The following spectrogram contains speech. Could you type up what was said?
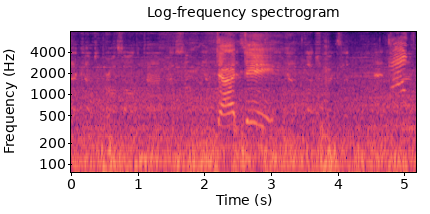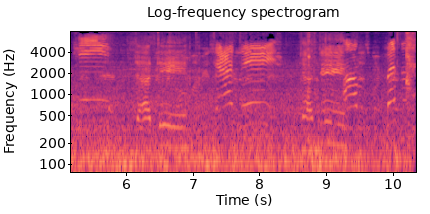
that comes across all the time because something else Daddy. kind of fluctuates it. And Daddy. Daddy. Daddy. Um, Mrs. Malibu.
